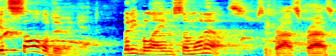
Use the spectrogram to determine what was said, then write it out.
It's Saul doing it. But he blames someone else. Surprise, surprise.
